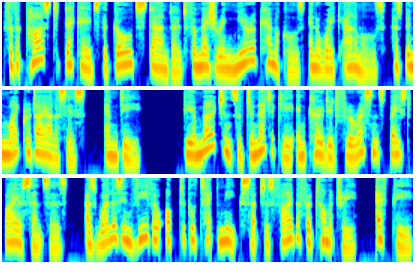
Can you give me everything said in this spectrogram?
For the past decades, the gold standard for measuring neurochemicals in awake animals has been microdialysis, MD. The emergence of genetically encoded fluorescence based biosensors, as well as in vivo optical techniques such as fiber photometry, FP,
